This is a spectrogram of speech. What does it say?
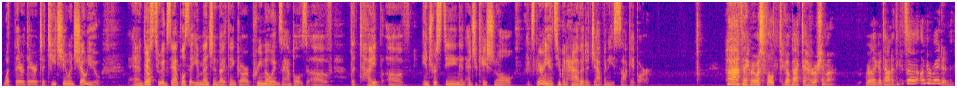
what they're there to teach you and show you. And those two examples that you mentioned, I think, are primo examples of the type of interesting and educational experience you can have at a Japanese sake bar. Ah, to make me wistful to go back to Hiroshima. really good town. I think it's uh, underrated.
